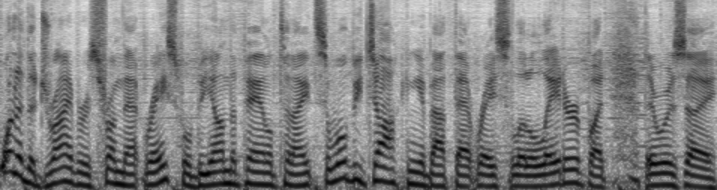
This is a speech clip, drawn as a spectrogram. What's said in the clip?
one of the drivers from that race will be on the panel tonight. So we'll be talking about that race a little later, but there was a,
